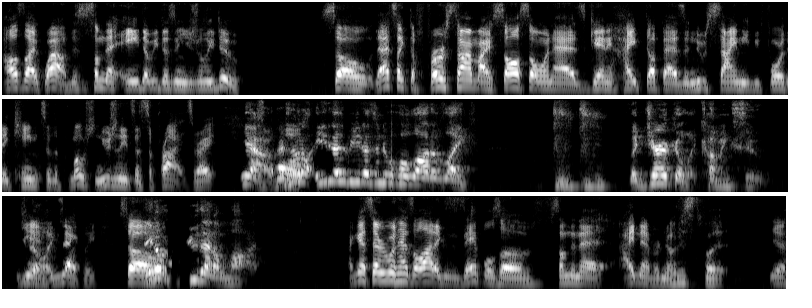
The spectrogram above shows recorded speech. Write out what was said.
I was like, wow, this is something that AEW doesn't usually do. So that's like the first time I saw someone as getting hyped up as a new signee before they came to the promotion. Usually it's a surprise, right? yeah, So- there's not AEW doesn't do a whole lot of like like Jericho like coming soon. You Yeah, know, like, exactly. So They don't do that a lot. I guess everyone has a lot of examples of something that I never noticed, but yeah.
